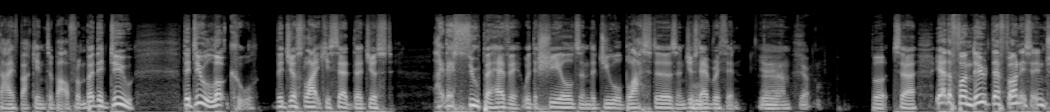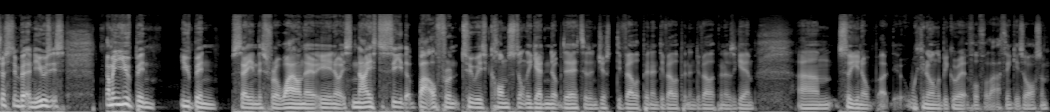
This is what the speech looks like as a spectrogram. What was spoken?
dive back into Battlefront. But they do, they do look cool. They're just like you said. They're just like they're super heavy with the shields and the dual blasters and just everything. Um, yeah. but uh, yeah, they're fun, dude. They're fun. It's an interesting bit of news. It's, I mean, you've been you've been saying this for a while now. You know, it's nice to see that Battlefront Two is constantly getting updated and just developing and developing and developing as a game. Um, so you know, uh, we can only be grateful for that. I think it's awesome.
